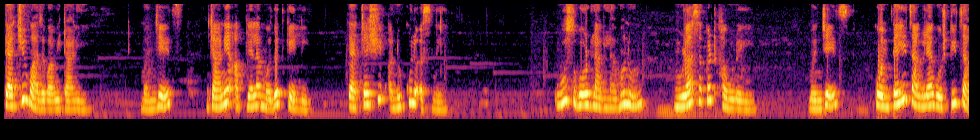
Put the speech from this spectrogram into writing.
त्याची वाजवावी टाळी. म्हणजेच ज्याने आपल्याला मदत केली त्याच्याशी अनुकूल असणे. ऊस गोड लागला म्हणून मुळासकट खाऊ नये. म्हणजेच कोणत्याही चांगल्या गोष्टीचा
